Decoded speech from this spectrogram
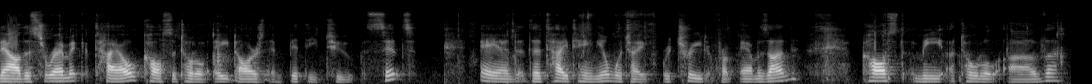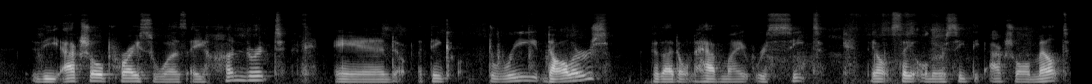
Now, the ceramic tile costs a total of $8.52. And the titanium, which I retrieved from Amazon, cost me a total of the actual price was a hundred and I think three dollars because I don't have my receipt. They don't say on the receipt the actual amount.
